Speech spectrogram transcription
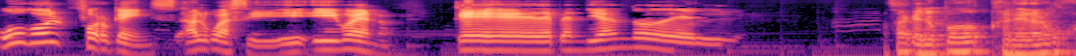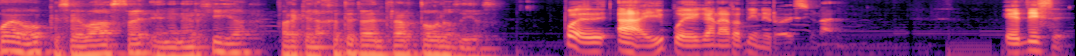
Google for Games, algo así. y bueno, que dependiendo del, o sea que yo puedo generar un juego que se base en energía para que la gente te va a entrar todos los días. Puede, ahí puede ganar dinero adicional. Él dice,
